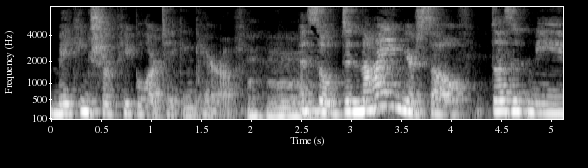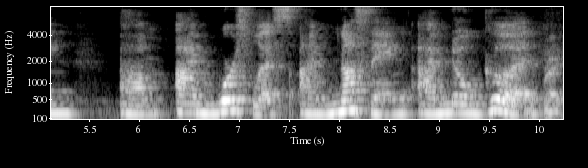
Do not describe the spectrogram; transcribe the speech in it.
making sure people are taken care of. Mm-hmm. And so denying yourself doesn't mean um, I'm worthless, I'm nothing, I'm no good. Right.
